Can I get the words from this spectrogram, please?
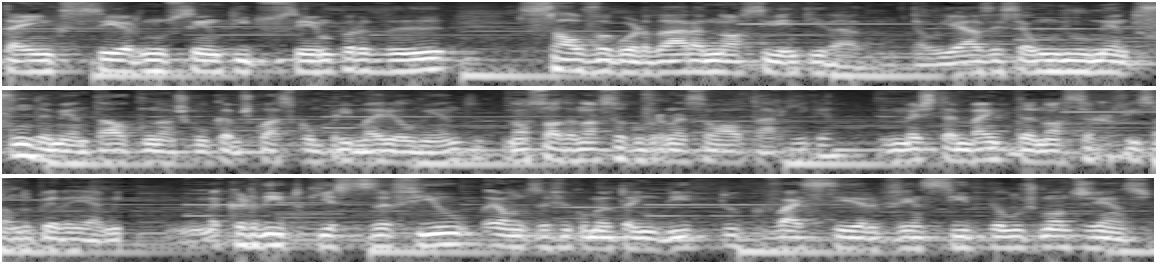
têm que ser no sentido sempre de salvaguardar a nossa identidade. Aliás, esse é um elemento fundamental que nós colocamos quase como primeiro elemento, não só da nossa governação autárquica, mas também da nossa revisão do PDM. Acredito que esse desafio é um desafio, como eu tenho dito, que vai ser vencido pelos montejenses.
